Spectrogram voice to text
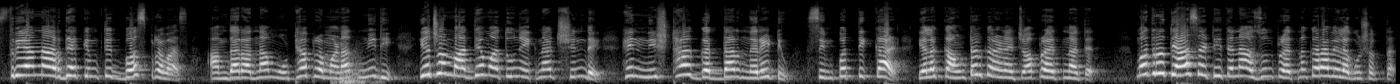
स्त्रियांना अर्ध्या किमतीत बस प्रवास आमदारांना मोठ्या प्रमाणात निधी याच्या माध्यमातून एकनाथ शिंदे हे निष्ठा गद्दार नरेटिव्ह सिंपत्ती कार्ड याला काउंटर करण्याच्या प्रयत्नात आहेत. मात्र त्यासाठी त्यांना अजून प्रयत्न करावे लागू शकतात.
